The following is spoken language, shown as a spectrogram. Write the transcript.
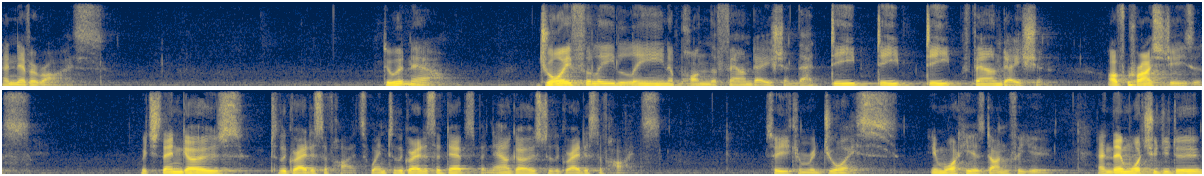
and never rise. Do it now. Joyfully lean upon the foundation, that deep, deep, deep foundation of Christ Jesus, which then goes to the greatest of heights, went to the greatest of depths, but now goes to the greatest of heights. So you can rejoice in what He has done for you. And then what should you do?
